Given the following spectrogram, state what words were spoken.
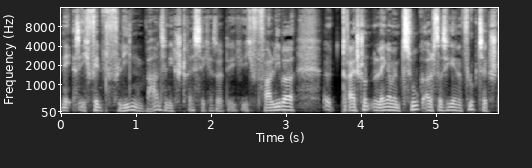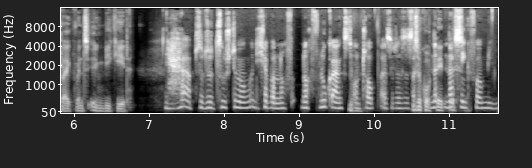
nee, also ich finde Fliegen wahnsinnig stressig. Also ich, ich fahre lieber äh, drei Stunden länger mit dem Zug, als dass ich in ein Flugzeug steige, wenn es irgendwie geht. Ja, absolute Zustimmung. Und ich habe auch noch, noch Flugangst on top. Also das ist also gut, nee, nothing das, for me.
